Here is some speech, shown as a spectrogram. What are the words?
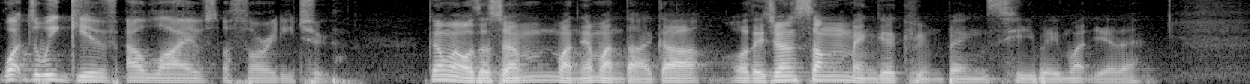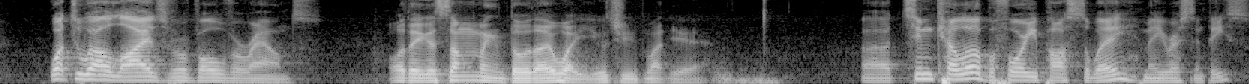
what do we give our lives authority to? 今日我就想问一问大家，我哋将生命嘅权柄赐俾乜嘢呢？ What do our lives revolve around? 我哋嘅生命到底围绕住乜嘢？ Uh, Tim Keller, before he passed away, may he rest in peace,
